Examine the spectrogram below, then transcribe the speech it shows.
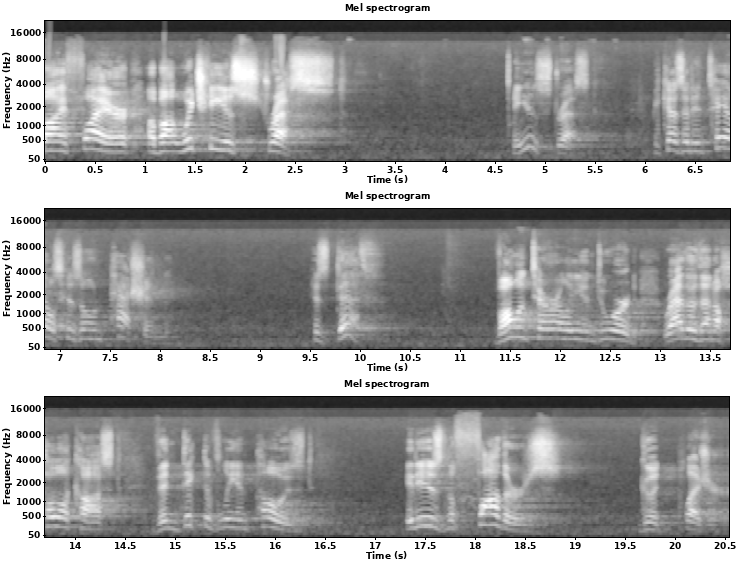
by fire about which he is stressed. He is stressed because it entails his own passion, his death, voluntarily endured rather than a holocaust vindictively imposed. It is the Father's good pleasure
